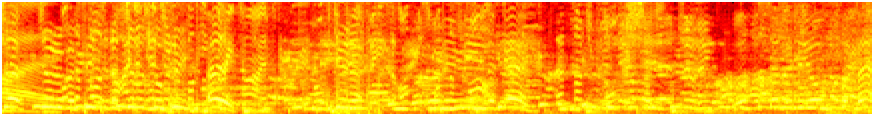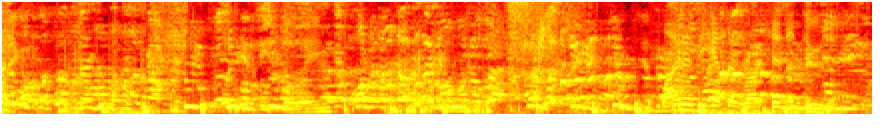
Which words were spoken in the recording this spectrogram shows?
check, Julie, What the repeat fuck? to the I just chillers, hit you repeat. fucking three Hey, times. get it. base it on. What What do the you mean again? That's such Touch bullshit. the Julie, what was sending me over the back? Why did he get the Russian to do this?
